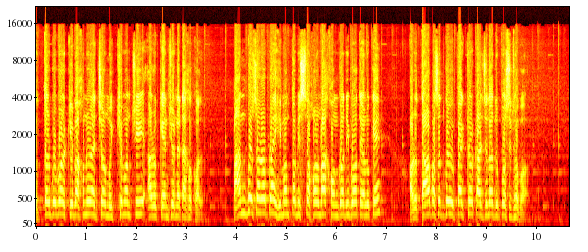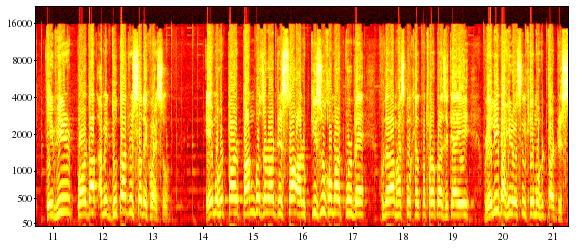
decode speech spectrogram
উত্তৰ পূবৰ কেইবাখনো ৰাজ্যৰ মুখ্যমন্ত্ৰী আৰু কেন্দ্ৰীয় নেতাসকল। পাণ বজাৰৰ পৰাই হিমন্ত বিশ্ব শৰ্মাক সংগ দিব তেওঁলোকে আৰু তাৰ পাছত গৈ উপায়ুক্তৰ কাৰ্যালয়ত উপস্থিত হ'ব। টিভিৰ পৰ্দাত আমি দুটা দৃশ্য দেখুৱাইছোঁ। এই মুহূৰ্তৰ পাণবজাৰৰ দৃশ্য আৰু কিছু সময়ৰ পূৰ্বে সোণাৰাম হাইস্কুল খেলপথাৰৰ পৰা যেতিয়া এই ৰেলী বাহিৰ হৈছিল সেই মুহূৰ্তৰ দৃশ্য।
